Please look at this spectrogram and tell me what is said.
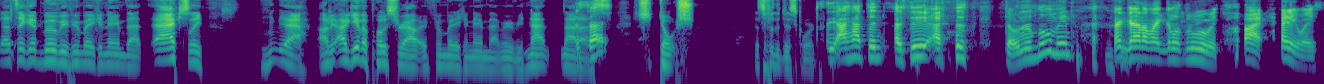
That's a good movie if you make a name that. Actually, yeah, I'll, I'll give a poster out if anybody can name that movie. Not not What's us. Shh, don't. Shh. That's for the Discord. See, I have to. I see. I, donor moment. I gotta like go through movies. All right. Anyways.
